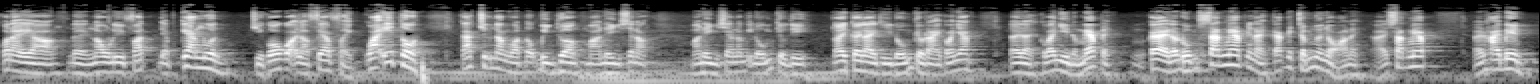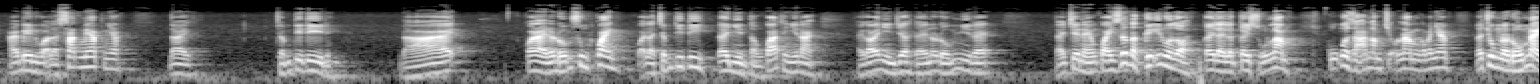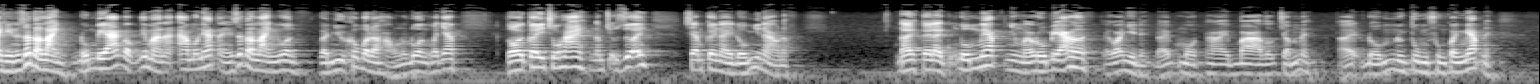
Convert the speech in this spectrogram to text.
Con này à, để nâu đi phát đẹp keng luôn. Chỉ có gọi là phe phẩy quá ít thôi. Các chức năng hoạt động bình thường. Màn hình xem nào. Màn hình xem nó bị đốm kiểu gì. Đây cây này thì đốm kiểu này các bác nhá. Đây này các bác nhìn ở mép này. Cái này nó đốm sát mép như này. Các cái chấm nhỏ nhỏ này. Đấy, sát mép. Đấy, hai bên. Hai bên gọi là sát mép nhá. Đây chấm tt này. Đấy. Con này nó đốm xung quanh gọi là chấm tt đây nhìn tổng quát thì như này. Đấy các bác nhìn chưa? Đấy nó đốm như thế đấy trên này em quay rất là kỹ luôn rồi. Cây này là cây số 5 cũng có giá 5 triệu năm các bác nhá. Nói chung là đốm này thì nó rất là lành. Đốm bé của cái màn amonet này rất là lành luôn. Gần như không bao giờ hỏng được luôn các bác nhá. Rồi cây số 2 5 triệu rưỡi. Xem cây này đốm như nào nào. Đây cây này cũng đốm mép nhưng mà nó đốm bé hơn. Đấy các bác nhìn này. Đấy một hai ba dấu chấm này. Đấy đốm lung tung xung quanh mép này.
